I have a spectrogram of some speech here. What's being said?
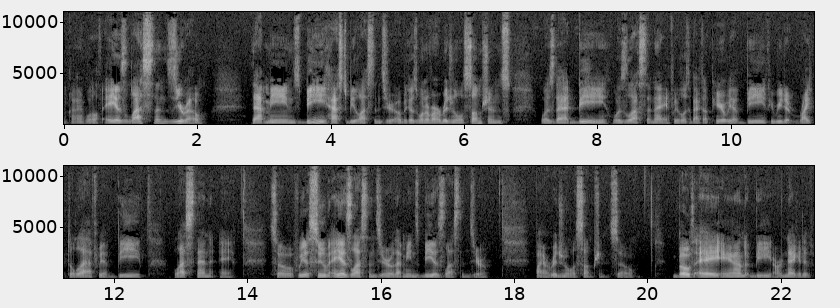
Okay, well if a is less than 0, that means b has to be less than 0 because one of our original assumptions was that b was less than a. If we look back up here, we have b. If you read it right to left, we have b less than a. So if we assume a is less than 0, that means b is less than 0 by our original assumption. So both a and b are negative.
